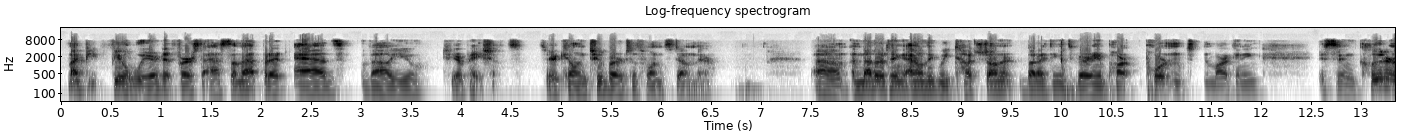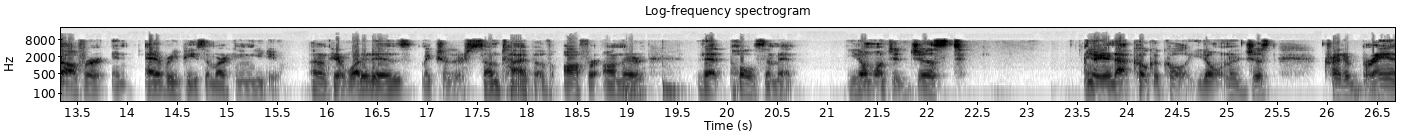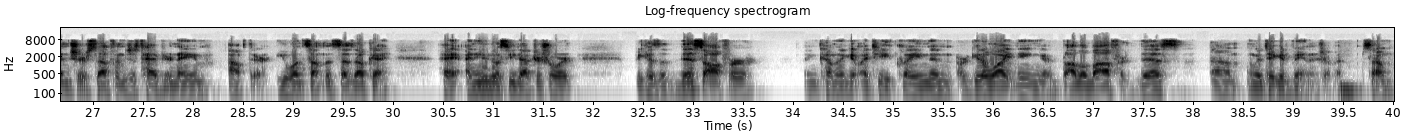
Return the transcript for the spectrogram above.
might be, feel weird at first to ask them that, but it adds value to your patients. So you're killing two birds with one stone there. Um, another thing, I don't think we touched on it, but I think it's very important in marketing, is to include an offer in every piece of marketing you do. I don't care what it is, make sure there's some type of offer on there that pulls them in. You don't want to just, you know, you're not Coca Cola. You don't want to just try to brand yourself and just have your name out there. You want something that says, okay, hey, I need to go see Dr. Short because of this offer and coming to get my teeth cleaned and or get a whitening or blah blah blah for this, um, I'm going to take advantage of it. So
